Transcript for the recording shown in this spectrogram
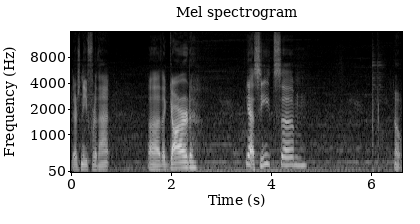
there's need for that. Uh, the guard. Yeah, see, it's um. Oh,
